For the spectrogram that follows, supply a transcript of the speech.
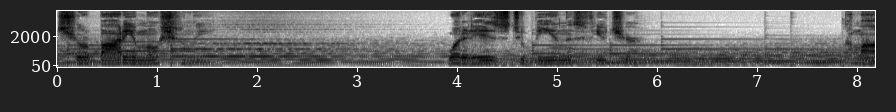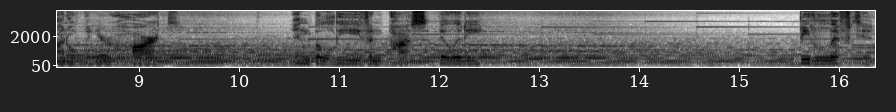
Teach your body emotionally what it is to be in this future? Come on, open your heart and believe in possibility. Be lifted.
